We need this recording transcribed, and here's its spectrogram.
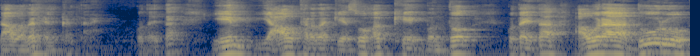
ದಾವಾದಲ್ಲಿ ಹೇಳ್ಕೊಳ್ತಾರೆ. ಗೊತ್ತಾಯ್ತಾ? ಏನು, ಯಾವ ಥರದ ಕೇಸು ಹಕ್ಕು ಹೇಗೆ ಬಂತು ಗೊತ್ತಾಯ್ತಾ? ಅವರ ದೂರು,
